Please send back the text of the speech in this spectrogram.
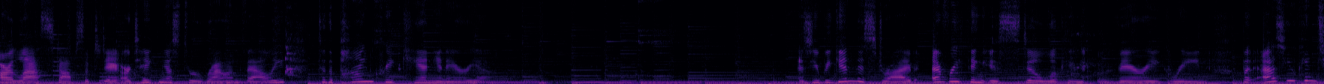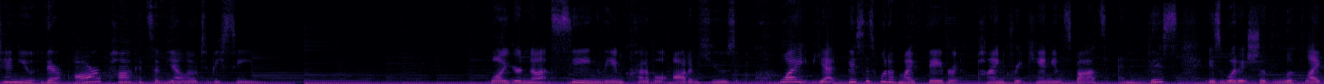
Our last stops of today are taking us through Round Valley to the Pine Creek Canyon area. As you begin this drive, everything is still looking very green, but as you continue, there are pockets of yellow to be seen. While you're not seeing the incredible autumn hues quite yet, this is one of my favorite Pine Creek Canyon spots, and this is what it should look like,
